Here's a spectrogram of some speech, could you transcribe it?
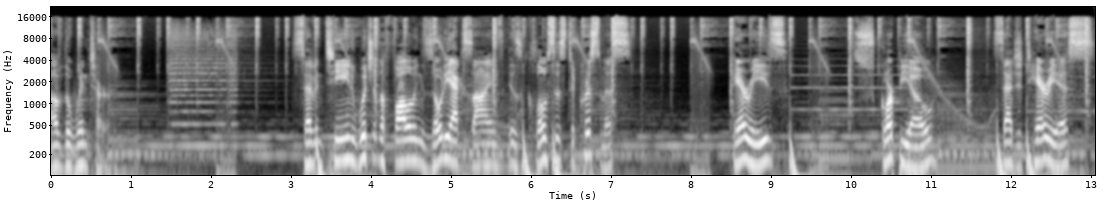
of the winter? 17. Which of the following zodiac signs is closest to Christmas? Aries, Scorpio, Sagittarius,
